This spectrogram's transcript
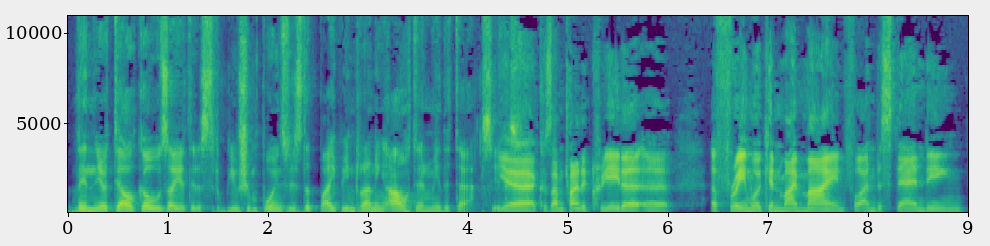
then your telcos are your distribution points with the piping running out and me the taps yes. yeah because i'm trying to create a, a, a framework in my mind for understanding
